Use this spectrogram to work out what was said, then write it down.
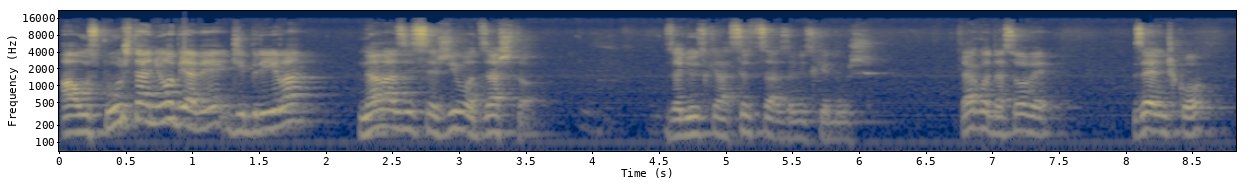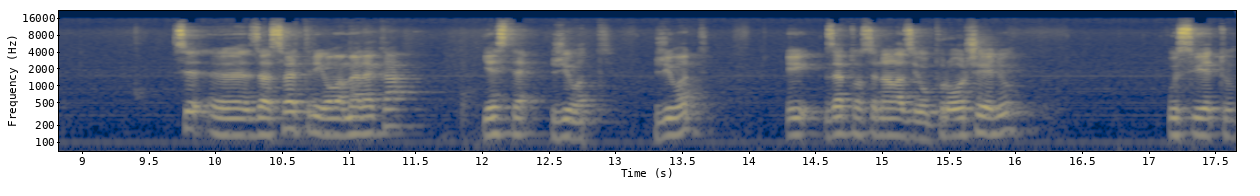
A u spuštanju objave Džibrila nalazi se život zašto? Za ljudska srca, za ljudske duše. Tako da se ove zajedničko e, za sve tri ova meleka jeste život. Život i zato se nalazi u pročelju u svijetu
